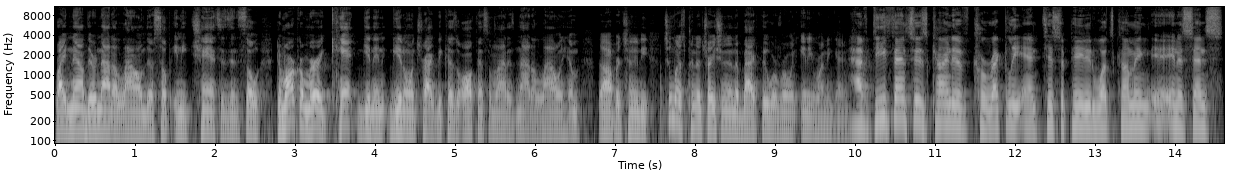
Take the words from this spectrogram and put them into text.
Right now, they're not allowing themselves any chances. And so DeMarco Murray can't get in, get on track because the offensive line is not allowing him the opportunity. Too much penetration in the backfield will ruin any running game. Have defenses kind of correctly anticipated what's coming, in a sense,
